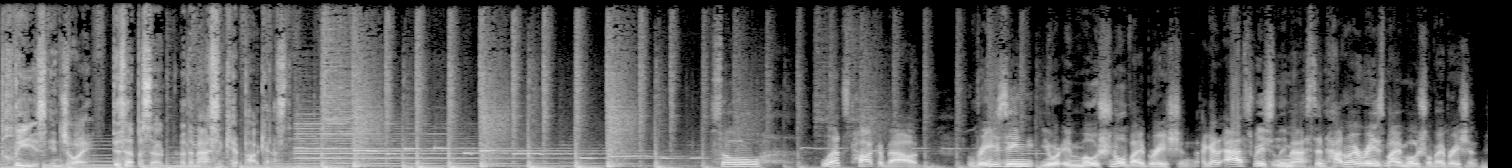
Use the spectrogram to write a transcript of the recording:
please enjoy this episode of the Mastin Kipp podcast. So let's talk about raising your emotional vibration. I got asked recently, Mastin, how do I raise my emotional vibration?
